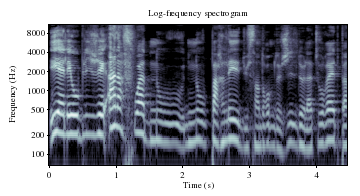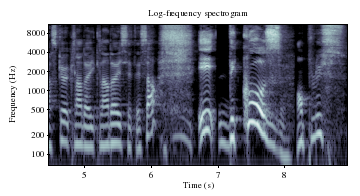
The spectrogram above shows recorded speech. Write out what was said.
Et elle est obligée à la fois de nous, nous parler du syndrome de Gilles de la Tourette parce que clin d'œil, clin d'œil, c'était ça. Et des causes, en plus.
